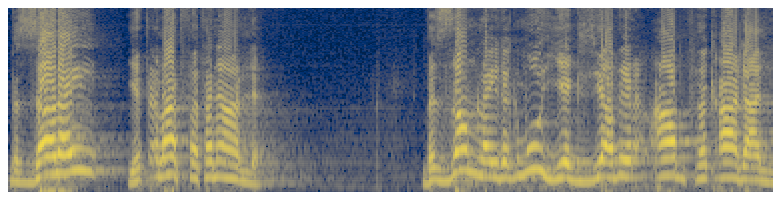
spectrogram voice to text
በዛ ላይ የጠላት ፈተና አለ። በዛም ላይ ደግሞ የእግዚአብሔር አብ ፈቃድ አለ።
